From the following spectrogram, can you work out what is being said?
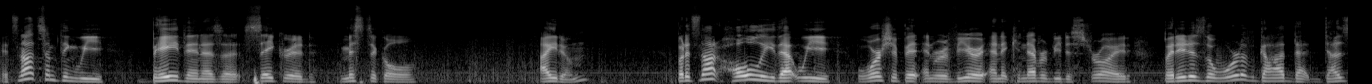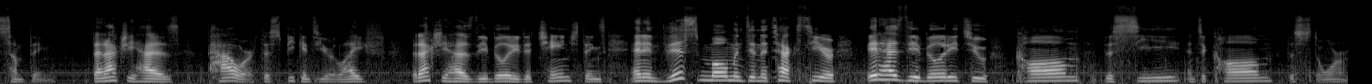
it's not something we bathe in as a sacred, mystical item, but it's not holy that we worship it and revere it and it can never be destroyed, but it is the Word of God that does something, that actually has power to speak into your life, that actually has the ability to change things. And in this moment in the text here, it has the ability to calm the sea and to calm the storm.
